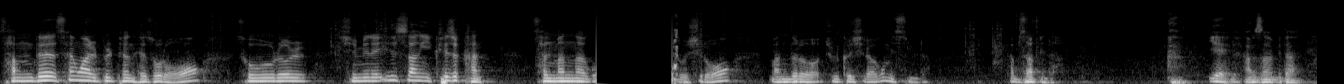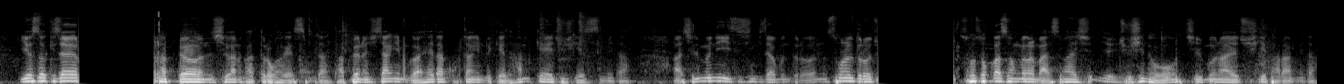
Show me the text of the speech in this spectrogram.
3대 생활 불편 해소로 서울을 시민의 일상이 쾌적한 살맛나고 도시로 만들어 줄 것이라고 믿습니다. 감사합니다. 예, 감사합니다. 이어서 기자 여러분 답변 시간을 갖도록 하겠습니다. 답변은 시장님과 해당 국장님들께서 함께 해주시겠습니다. 아, 질문이 있으신 기자분들은 손을 들어 소속과 성명을 말씀해 예, 예. 주신 후 질문하여 주시기 바랍니다.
